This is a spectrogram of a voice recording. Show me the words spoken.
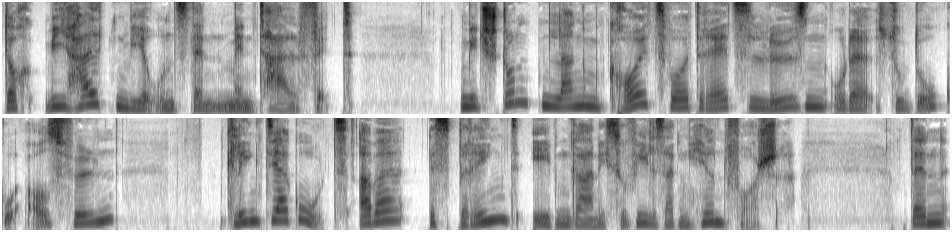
Doch wie halten wir uns denn mental fit? Mit stundenlangem Kreuzworträtsel lösen oder Sudoku ausfüllen? Klingt ja gut, aber es bringt eben gar nicht so viel, sagen Hirnforscher. Denn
